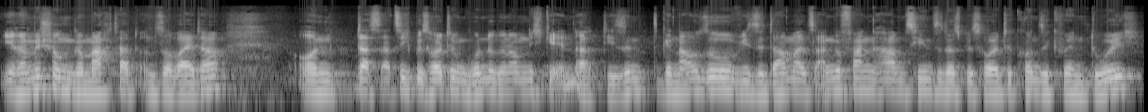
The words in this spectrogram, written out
ihre Mischungen gemacht hat und so weiter. Und das hat sich bis heute im Grunde genommen nicht geändert. Die sind genauso, wie sie damals angefangen haben, ziehen sie das bis heute konsequent durch.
